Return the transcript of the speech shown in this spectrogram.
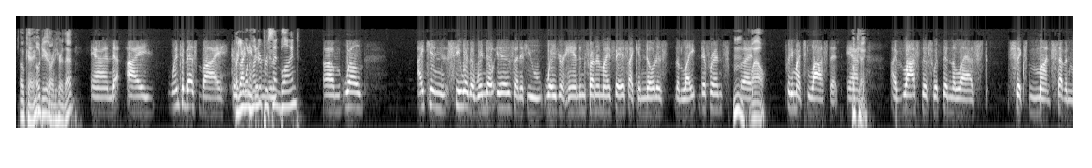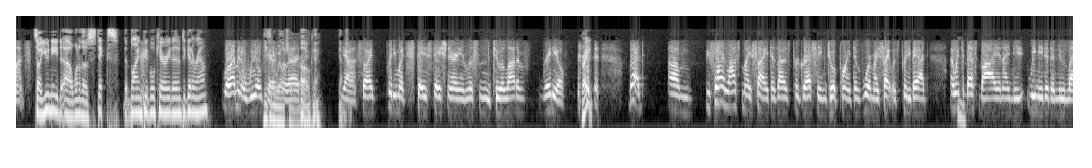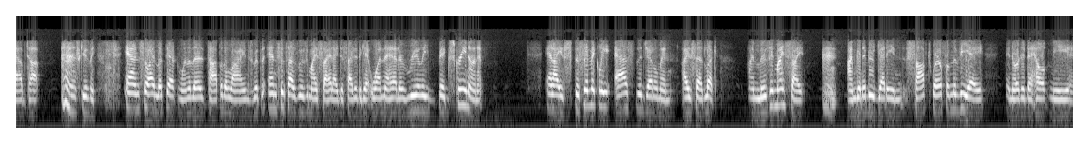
Okay. Oh dear. Sorry to hear that. And I went to Best Buy. Cause Are you I 100% new- blind? Um, well, I can see where the window is, and if you wave your hand in front of my face, I can notice the light difference. Mm, but wow. pretty much lost it. And Okay. I've lost this within the last six months, seven months. So you need uh, one of those sticks that blind people carry to to get around. Well, I'm in a wheelchair. He's in a So wheelchair, that, Oh, okay. Gotcha. Yeah, so I pretty much stay stationary and listen to a lot of radio. Great. but um, before I lost my sight, as I was progressing to a point of where my sight was pretty bad, I went to Best Buy and I need we needed a new laptop. Excuse me. And so I looked at one of the top of the lines with and since I was losing my sight, I decided to get one that had a really big screen on it. And I specifically asked the gentleman, I said, "Look, I'm losing my sight. I'm going to be getting software from the VA in order to help me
